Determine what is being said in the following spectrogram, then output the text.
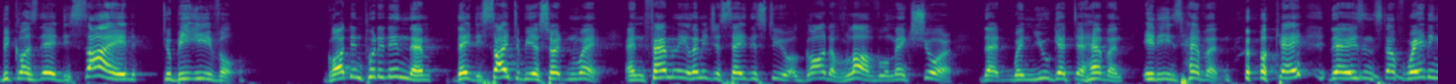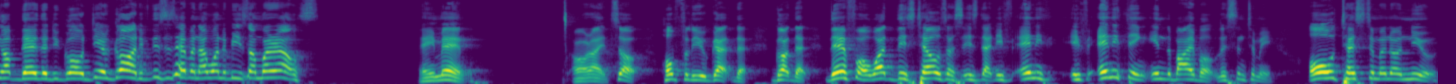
Because they decide to be evil. God didn't put it in them, they decide to be a certain way. And family, let me just say this to you a God of love will make sure that when you get to heaven, it is heaven. okay? There isn't stuff waiting up there that you go, Dear God, if this is heaven, I want to be somewhere else. Amen. All right. So hopefully you got that. Got that. Therefore, what this tells us is that if any if anything in the Bible, listen to me, Old Testament or New,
